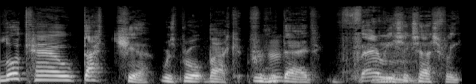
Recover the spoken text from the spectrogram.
Look how Dacia was brought back from the dead very successfully.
